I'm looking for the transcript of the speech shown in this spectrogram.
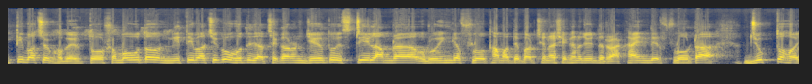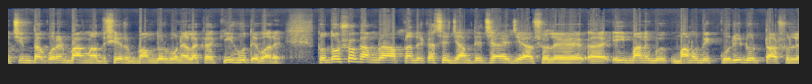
ইতিবাচক হবে। তো সম্ভবত নেতিবাচকও হতে যাচ্ছে, কারণ যেহেতু স্টিল আমরা রোহিঙ্গা ফ্লো থামাতে পারছি না, সেখানে যদি রাখাইনদের ফ্লোটা যুক্ত হয়, চিন্তা করেন বাংলাদেশের বান্দরবন এলাকা কি হতে পারে। তো দর্শক, আমরা আপনাদের কাছে জানতে চাই যে আসলে এই মানবিক মানবিক করিডোরটা আসলে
